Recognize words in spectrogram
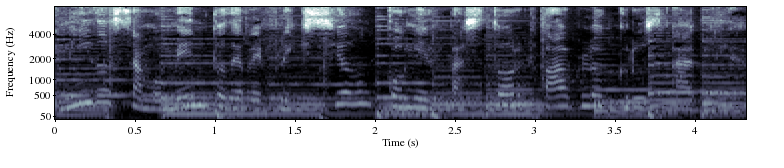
Bienvenidos a Momento de Reflexión con el pastor Pablo Cruz Ávila.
